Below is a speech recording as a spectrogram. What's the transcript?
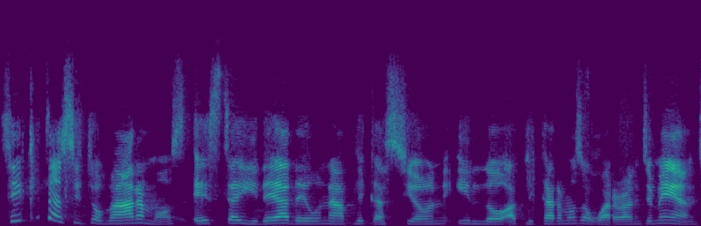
Sí, ¿qué si tomáramos esta idea de una aplicación y lo aplicáramos a Water on Demand?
